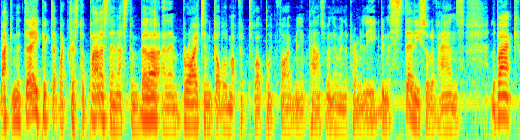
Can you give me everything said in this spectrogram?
back in the day, picked up by Crystal Palace, then Aston Villa, and then Brighton gobbled them up for £12.5 million when they were in the Premier League. Been a steady sort of hands the back.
